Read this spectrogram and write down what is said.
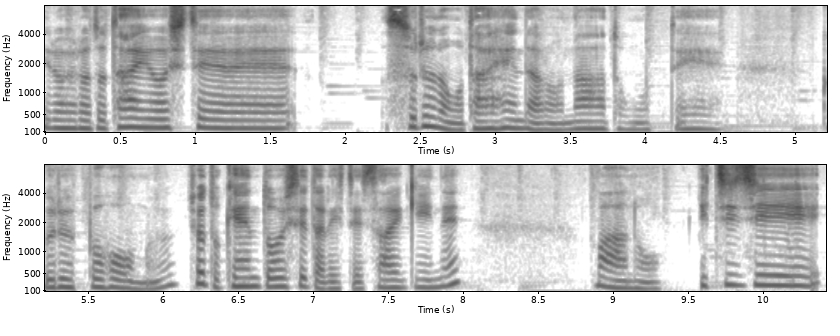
いろいろと対応してするのも大変だろうなと思ってグループホームちょっと検討してたりして最近ねまあ、あの一時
